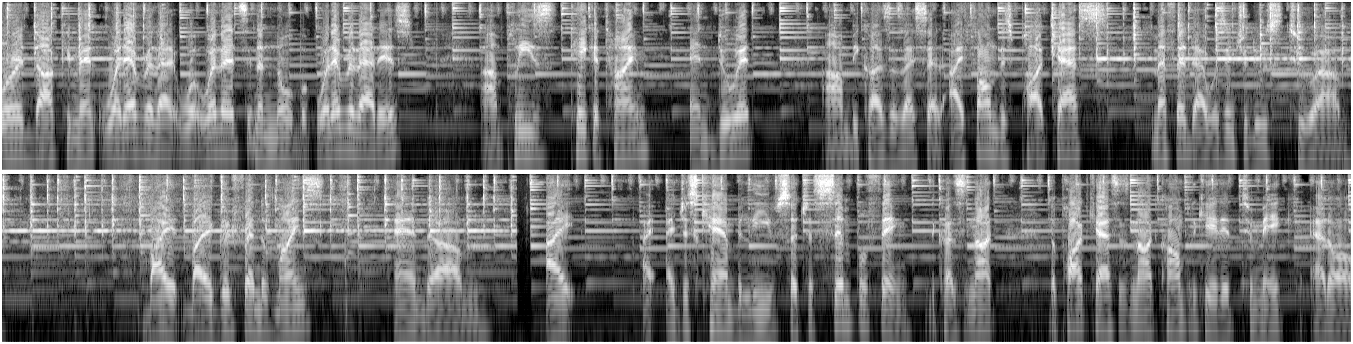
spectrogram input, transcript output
Word document, whatever that, whether it's in a notebook, whatever that is, um, please take a time and do it. Um, because as I said, I found this podcast method I was introduced to um, by by a good friend of mine's, and um, I, I I just can't believe such a simple thing because not the podcast is not complicated to make at all.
